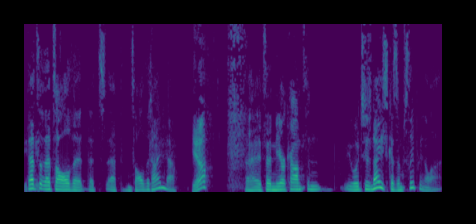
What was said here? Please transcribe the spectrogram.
That's that's all that that's happens all the time now. Yeah, Uh, it's a near constant, which is nice because I'm sleeping a lot.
